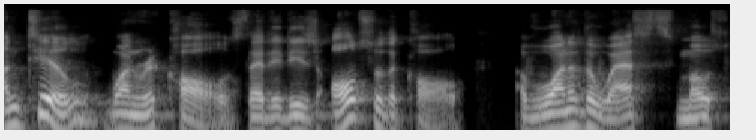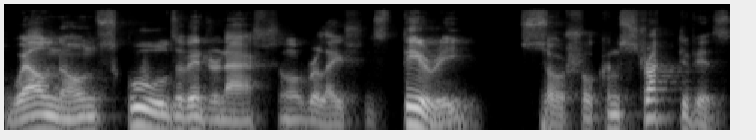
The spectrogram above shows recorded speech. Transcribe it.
until one recalls that it is also the call of one of the West's most well-known schools of international relations theory, social constructivism,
